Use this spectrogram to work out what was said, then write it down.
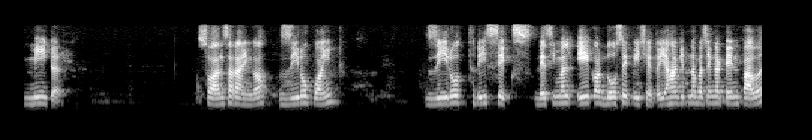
metre so answer आएगा zero point zero three six decimal एक और दो से पीछे. तो यहाँ कितना बचेगा? टेन पावर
